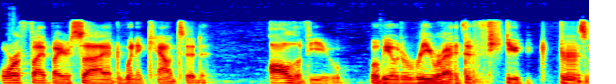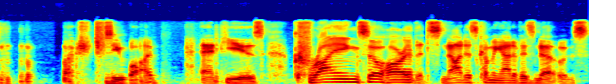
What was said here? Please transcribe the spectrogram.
or fight by your side when it counted. All of you will be able to rewrite the future as much as you want." And he is crying so hard that snot is coming out of his nose.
